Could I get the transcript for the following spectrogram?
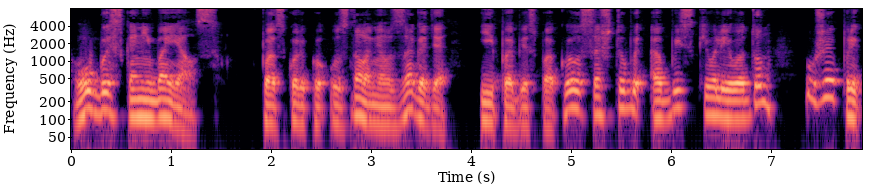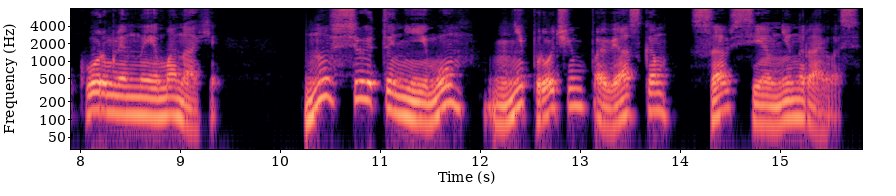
обыска не боялся, поскольку узнал о нем загодя и побеспокоился, чтобы обыскивали его дом уже прикормленные монахи. Но все это ни ему, ни прочим повязкам совсем не нравилось.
